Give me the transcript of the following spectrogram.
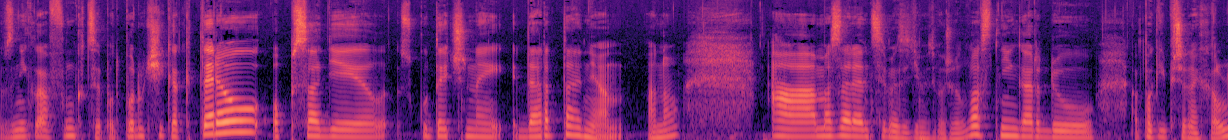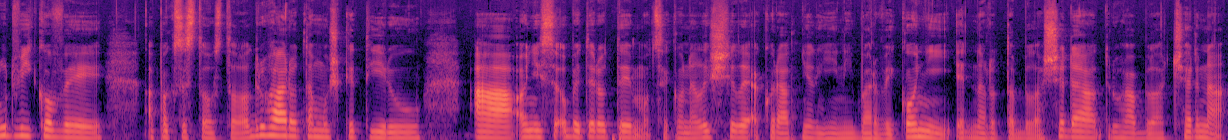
vznikla funkce podporučíka, kterou obsadil skutečný D'Artagnan, ano. A Mazarin si mezi tím vytvořil vlastní gardu a pak ji přenechal Ludvíkovi a pak se z toho stala druhá rota mušketýrů a oni se obě ty roty moc jako nelišili, akorát měli jiný barvy koní. Jedna rota byla šedá, druhá byla černá.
